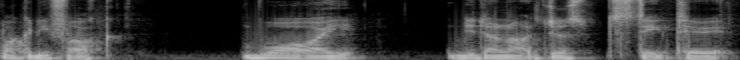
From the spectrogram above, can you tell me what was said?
fuckity fuck? Why did I not just stick to it?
